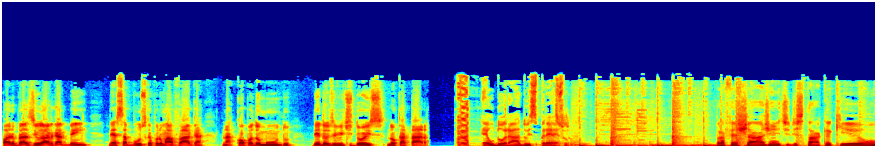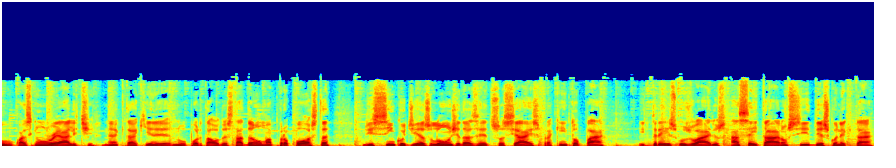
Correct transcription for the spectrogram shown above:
para o Brasil largar bem nessa busca por uma vaga na Copa do Mundo de 2022 no Catar. Eldorado Expresso. Para fechar, a gente destaca aqui um, quase que um reality, né, que está aqui no portal do Estadão, uma proposta de cinco dias longe das redes sociais para quem topar e três usuários aceitaram se desconectar.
